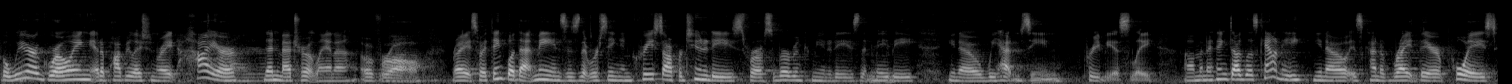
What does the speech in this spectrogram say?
but we are growing at a population rate higher Higher. than Metro Atlanta overall Wow. Right? So I think what that means is that we're seeing increased opportunities for our suburban communities that Mm-hmm. maybe, you know, we hadn't seen previously. Um, and I think Douglas County, you know, is kind of right there poised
